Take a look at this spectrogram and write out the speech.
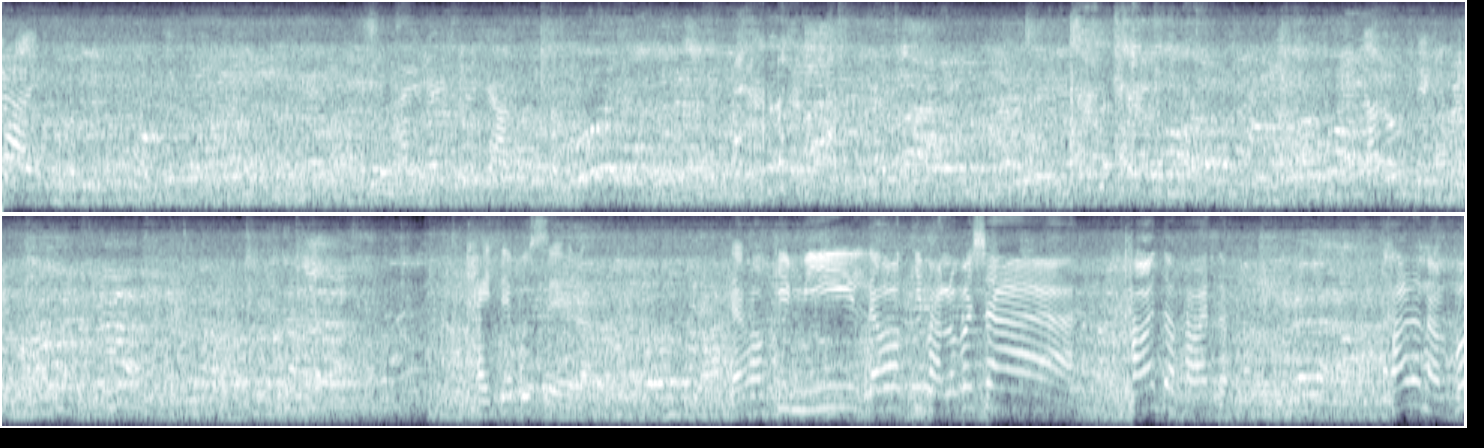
খাই। খাই নাই সে জানো। দারুণ দেখতে। খাইতে বসে এরা দেখো কি মিল? দেখো কি ভালোবাসা? খাওয়া দাও খাওয়া দাও। খাওয়া দাও অল্প।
